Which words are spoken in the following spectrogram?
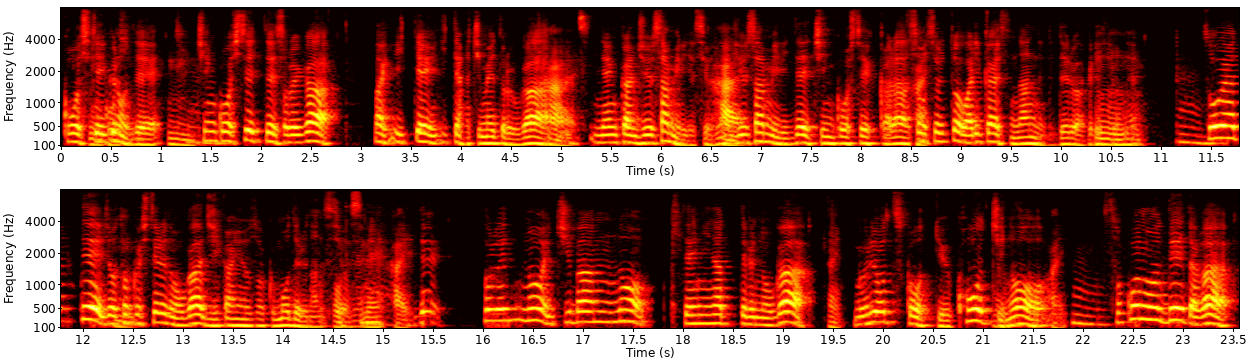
降していくので沈降して。いってそれが、まあ、1.8メートルが年間13ミリですよね、はい、13ミリで沈降していくから、そうすると割り返す何年で出るわけですよね。そうやって予測してるのが時間予測モデルなんですよね。でそれの一番の起点になってるのが、はい、無料津港っていう高知の、はい、そこのデータが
